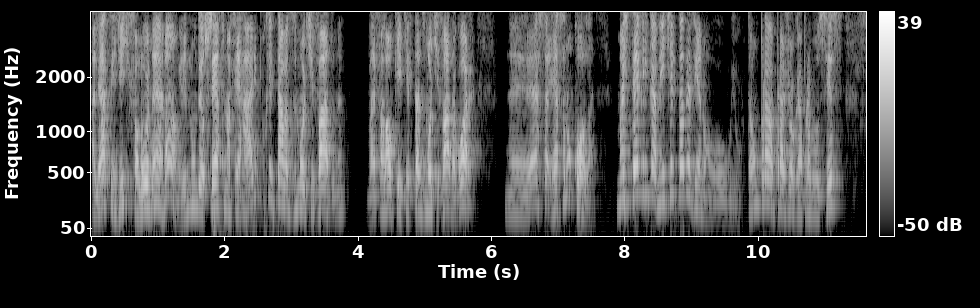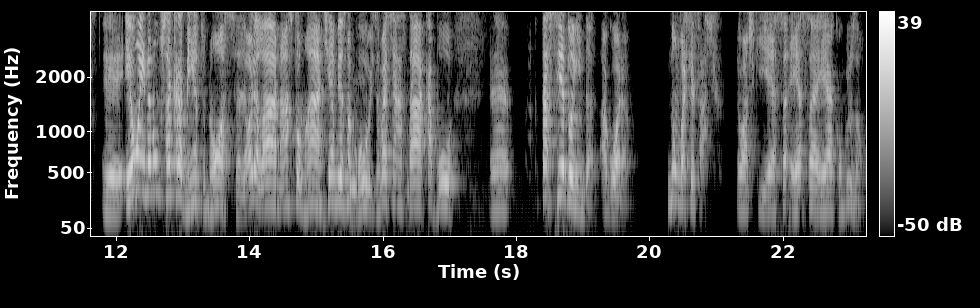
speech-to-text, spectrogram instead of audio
Aliás, tem gente que falou, né? Não, ele não deu certo na Ferrari porque ele estava desmotivado, né? Vai falar o quê? Que ele está desmotivado agora? É, essa, essa não cola. Mas tecnicamente ele está devendo, Will. Então, para jogar para vocês, é, eu ainda não sacramento, nossa, olha lá, na Aston Martin é a mesma coisa, vai se arrastar, acabou. É, tá cedo ainda. Agora, não vai ser fácil. Eu acho que essa, essa é a conclusão.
